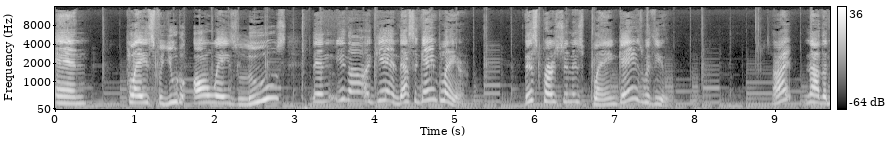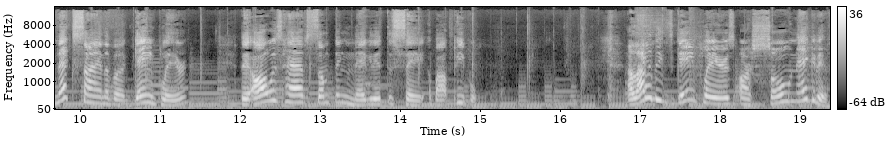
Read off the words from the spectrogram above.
and plays for you to always lose, then, you know, again, that's a game player. This person is playing games with you. All right? Now, the next sign of a game player, they always have something negative to say about people. A lot of these game players are so negative.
